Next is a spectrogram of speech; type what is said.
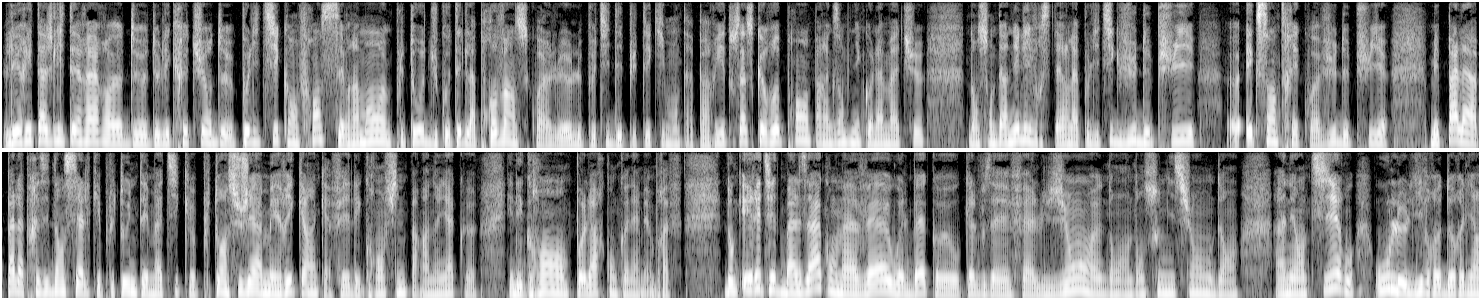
L'héritage littéraire euh, de, l'écriture de politique en France, c'est vraiment plutôt du côté de la province, quoi. Le, petit député qui monte à Paris et tout ça. Ce que reprend, par exemple, Nicolas Mathieu dans son dernier livre, c'est-à-dire la politique vue depuis euh, excentrée, quoi, vue depuis, euh, mais pas la pas la présidentielle, qui est plutôt une thématique, plutôt un sujet américain, qui a fait les grands films paranoïaques et les grands polars qu'on connaît. Mais bref. Donc héritier de Balzac, on avait Houellebecq auquel vous avez fait allusion dans, Soumission ou dans Anéantir, ou, le livre d'Aurélien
